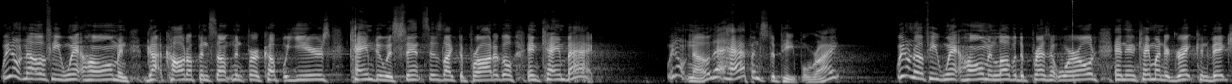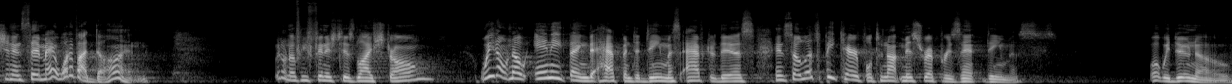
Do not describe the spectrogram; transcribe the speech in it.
We don't know if he went home and got caught up in something for a couple years, came to his senses like the prodigal, and came back. We don't know. That happens to people, right? We don't know if he went home in love with the present world and then came under great conviction and said, Man, what have I done? We don't know if he finished his life strong. We don't know anything that happened to Demas after this, and so let's be careful to not misrepresent Demas. What we do know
